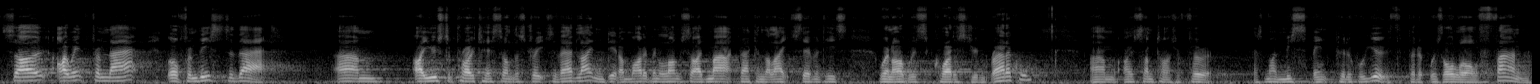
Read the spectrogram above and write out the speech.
So I went from that, well, from this to that. Um, I used to protest on the streets of Adelaide and did. I might have been alongside Mark back in the late 70s when I was quite a student radical. Um, I sometimes refer it as my misspent political youth, but it was all a lot of fun.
